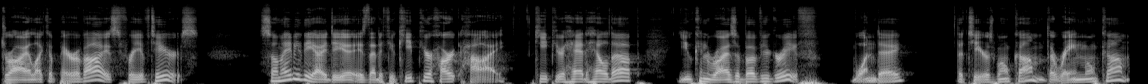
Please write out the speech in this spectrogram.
dry like a pair of eyes, free of tears. So maybe the idea is that if you keep your heart high, keep your head held up, you can rise above your grief. One day, the tears won't come, the rain won't come.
